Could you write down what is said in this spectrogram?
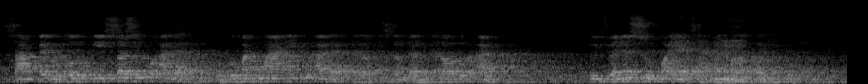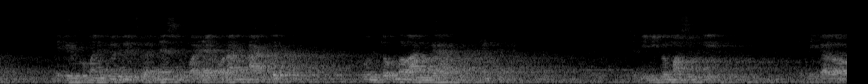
sampai hukum kisos itu ada, hukuman mati itu ada dalam Islam dalam Al-Quran. Tujuannya supaya jangan melakukan itu. Jadi hukuman itu tujuannya supaya orang takut untuk melanggar ini itu maksudnya. Jadi kalau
